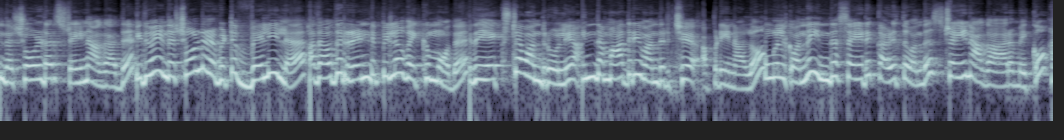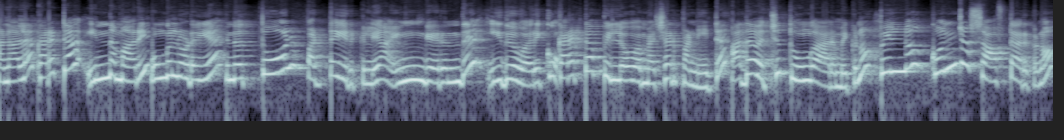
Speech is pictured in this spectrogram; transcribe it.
இந்த ஷோல்டர் ஸ்ட்ரெயின் ஆகாது. இதுவே இந்த ஷோல்டரை விட்டு வெளியில அதாவது ரெண்டு பில்லோ வைக்கும் போது இது எக்ஸ்ட்ரா வந்துடும் இல்லையா? இந்த மாதிரி வந்துருச்சு அப்படின்னாலும் உங்களுக்கு வந்து இந்த சைடு கழுத்து வந்து ஸ்ட்ரெயின் ஆக ஆரம்பிக்கும். அதனால கரெக்டா இந்த மாதிரி உங்களுடைய இந்த தோல் பட்டை இருக்கு இல்லையா? இங்க இருந்து இது வரைக்கும் கரெக்டா பில்லோவை மெஷர் பண்ணிட்டு அதை வச்சு தூங்க ஆரம்பிக்கணும் பில்லு கொஞ்சம் சாஃப்டா இருக்கணும்.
